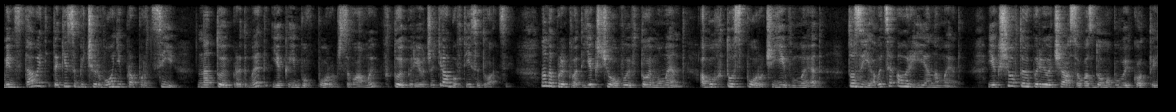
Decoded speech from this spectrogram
він ставить такі собі червоні прапорці на той предмет, який був поруч з вами в той період життя або в тій ситуації. Ну, наприклад, якщо ви в той момент або хтось поруч їв мед, то з'явиться алергія на мед. Якщо в той період часу у вас вдома були коти,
